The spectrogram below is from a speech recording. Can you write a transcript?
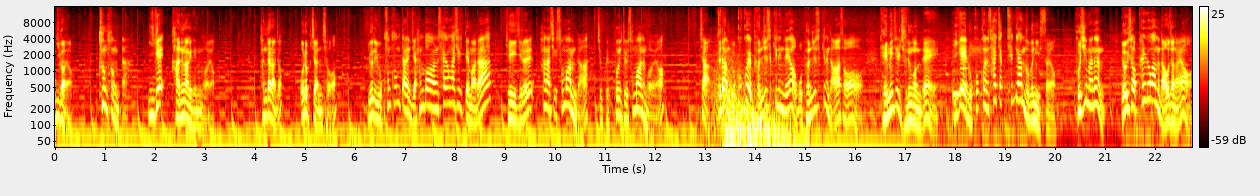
이거요. 쿵쿵 따. 이게 가능하게 되는 거예요. 간단하죠? 어렵지 않죠? 이거는 요 쿵쿵 따는 이제 한번 사용하실 때마다 게이지를 하나씩 소모합니다. 즉 100포인트를 소모하는 거예요. 자, 그 다음 로코코의 변주 스킬인데요. 뭐 변주 스킬은 나와서 데미지를 주는 건데 이게 로코코는 살짝 특이한 부분이 있어요. 보시면은 여기서 펠로가 한번 나오잖아요.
